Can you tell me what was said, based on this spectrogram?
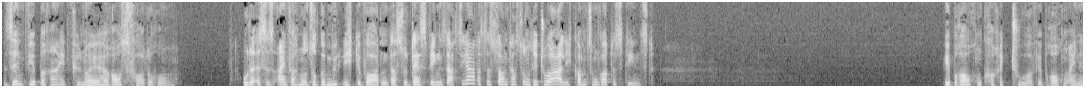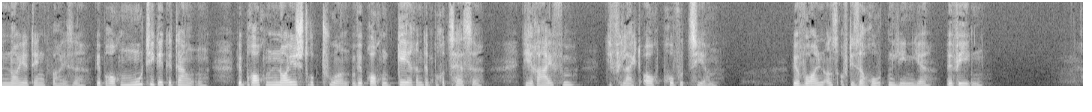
Sind wir bereit für neue Herausforderungen? Oder ist es einfach nur so gemütlich geworden, dass du deswegen sagst, ja, das ist Sonntag so ein Ritual, ich komme zum Gottesdienst? Wir brauchen Korrektur, wir brauchen eine neue Denkweise, wir brauchen mutige Gedanken, wir brauchen neue Strukturen und wir brauchen gärende Prozesse, die reifen, die vielleicht auch provozieren. Wir wollen uns auf dieser roten Linie bewegen.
